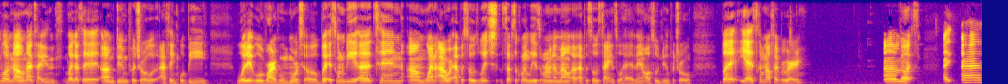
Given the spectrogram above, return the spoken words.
Well, no, not Titans. Like I said, um, Doom Patrol. I think will be what it will rival more so. But it's going to be a 10 um one hour episodes, which subsequently is around the amount of episodes Titans will have, and also Doom Patrol. But yeah, it's coming out February. Um, Thoughts? I uh,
